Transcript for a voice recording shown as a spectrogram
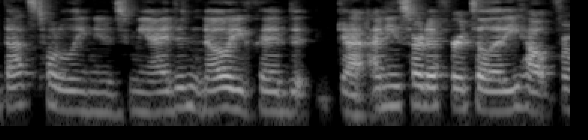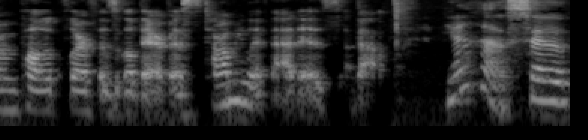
that's totally new to me. I didn't know you could get any sort of fertility help from pelvic floor physical therapist. Tell me what that is about. Yeah, so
